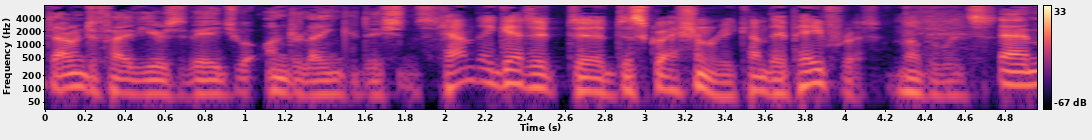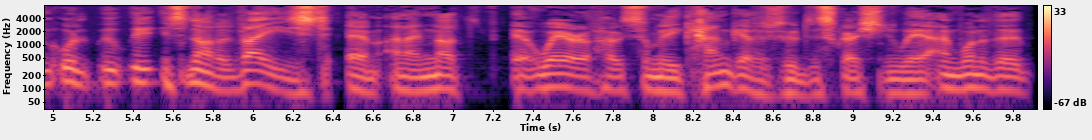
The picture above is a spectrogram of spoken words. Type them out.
down to five years of age with underlying conditions. Can they get it uh, discretionary? Can they pay for it? In other words, um, well, it's not advised, um, and I'm not aware of how somebody can get it through a discretionary way. And one of the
